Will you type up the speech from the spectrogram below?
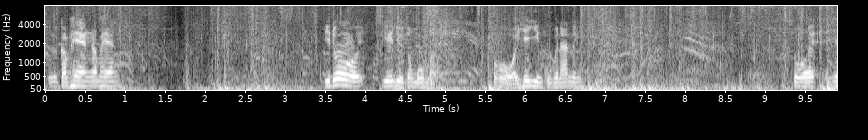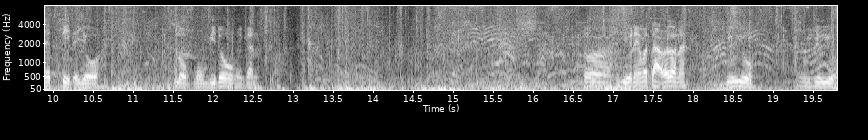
เออกำแพงกำแพงอีโดยืนอยู่ตรงมุมอะโอ้โหไอ้เหี้ยยิงกูไปนัดหนึ่ง ตัวไอ้เหี้ยติดไอโย หลบมุมวิดีโอเหมือนกันเอออยู่ในมาตาไว้ก่อนนะฮิวอยู่มีฮิวอยู่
